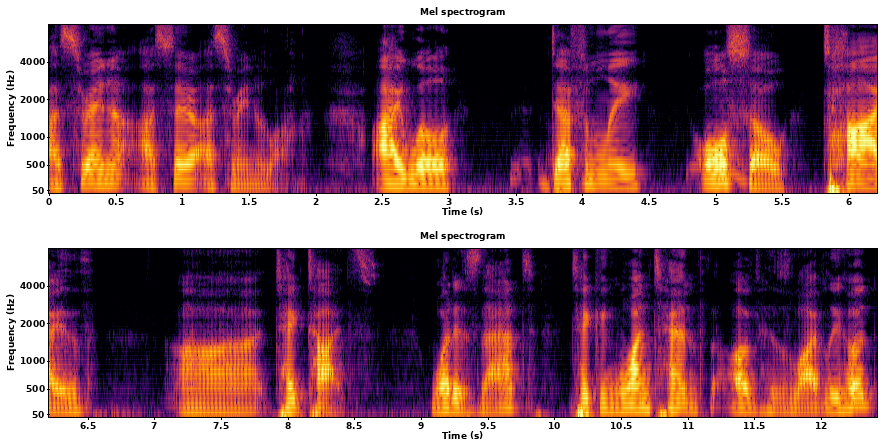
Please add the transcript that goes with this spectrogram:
Asrena aser asrenu lach. I will definitely also tithe, uh, take tithes. What is that? Taking one tenth of his livelihood,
